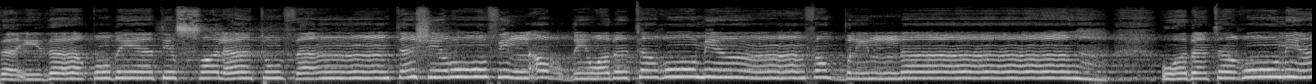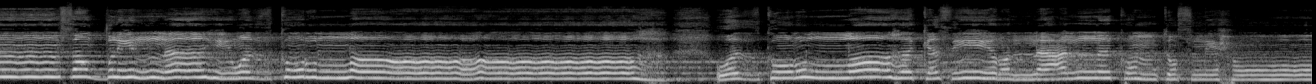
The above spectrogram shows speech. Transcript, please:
فإذا قضيت الصلاة فانتشروا في الأرض وابتغوا من فضل الله وابتغوا من فضل الله واذكروا الله واذكروا الله كثيرا لعلكم تفلحون.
